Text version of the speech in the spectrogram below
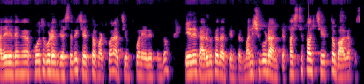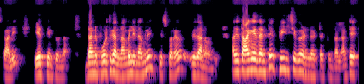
అదేవిధంగా కోతి కూడా ఏం చేస్తుంది? చేతితో పట్టుకొని అది చింపుకొని ఏదైతే ఉందో ఏదైతే అరుగుతుందో అది తింటుంది. మనిషి కూడా అంతే. ఫస్ట్ ఆఫ్ ఆల్ చేతితో బాగా పిసుకాలి ఏది తింటున్నా. దాన్ని పూర్తిగా నమిలి నమిలి తీసుకునే విధానం ఉంది. అది తాగేదంటే పీల్చిగా ఉండేటట్టు ఉండాలి. అంటే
